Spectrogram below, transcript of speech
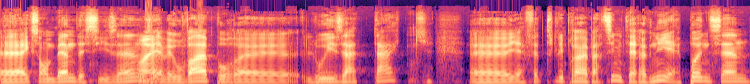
euh, avec son band de Seasons. Ouais. Il avait ouvert pour euh, Louise Attack. Euh, il a fait toutes les premières parties, mais il était revenu, il n'y avait pas une scène.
